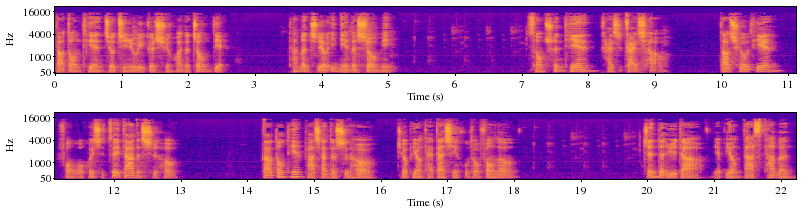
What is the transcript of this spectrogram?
到冬天就进入一个循环的终点，它们只有一年的寿命。从春天开始盖巢，到秋天蜂窝会是最大的时候。到冬天爬山的时候，就不用太担心虎头蜂喽。真的遇到，也不用打死他们，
